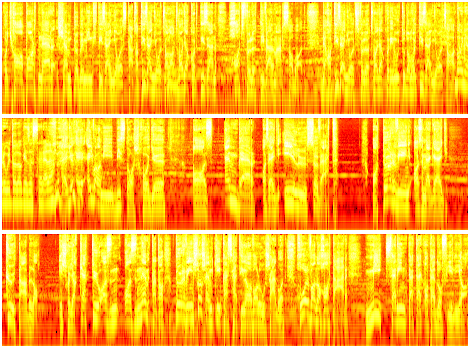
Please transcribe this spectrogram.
hogyha a partner sem több, mint 18, tehát ha 18 alatt vagy, akkor 16 fölöttivel már szabad. De ha 18 fölött vagy, akkor én úgy tudom, hogy 18 a határ. Bonyolult dolog ez a szerelem. Egy, egy valami biztos, hogy az ember az egy élő szövet. A törvény az meg egy kőtábla és hogy a kettő az, az nem, tehát a törvény sosem képezheti le a valóságot. Hol van a határ? Mi szerintetek a pedofília?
